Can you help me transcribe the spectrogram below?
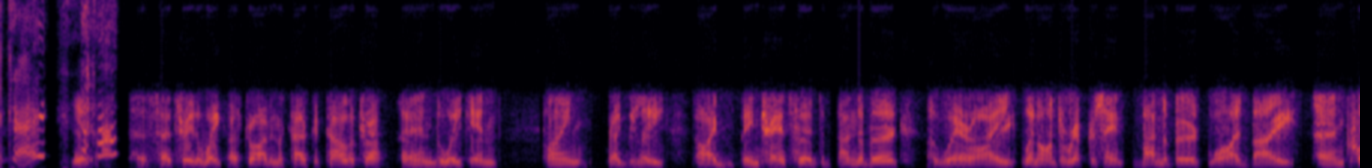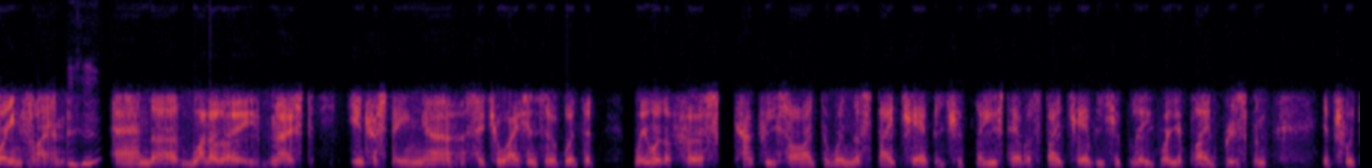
Okay. Yeah. So through the week, I was driving the Coca-Cola truck, and the weekend playing rugby league. I'd been transferred to Bundaberg, uh, where I went on to represent Bundaberg, Wide Bay, and Queensland. And uh, one of the most interesting uh, situations with it, we were the first countryside to win the state championship. They used to have a state championship league where you played Brisbane, Ipswich,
